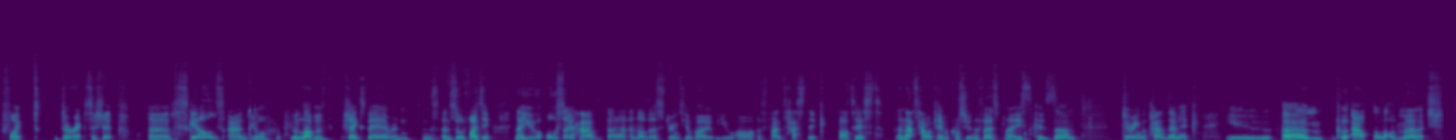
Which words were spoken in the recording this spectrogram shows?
fight directorship uh, skills and your your love of Shakespeare and, and, and sword fighting. Now you also have uh, another string to your bow. You are a fantastic artist, and that's how I came across you in the first place. Because um, during the pandemic, you um, put out a lot of merch,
